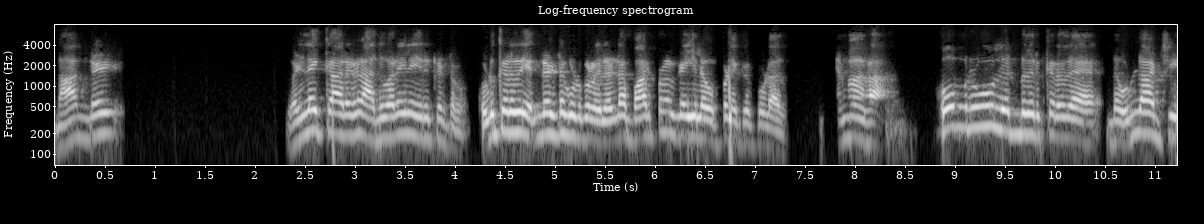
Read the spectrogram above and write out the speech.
நாங்கள் வெள்ளைக்காரர்கள் அதுவரையில இருக்கட்டும். கொடுக்கறது எங்கள்கிட்ட கொடுக்கணும். இல்லைன்னா பார்ப்பனர் கையில ஒப்படைக்க கூடாது. ஹோம் ரூல் என்பது இருக்கிறத இந்த உள்ளாட்சி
